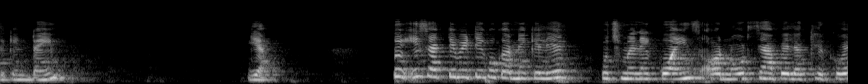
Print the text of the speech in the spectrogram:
second time yeah. तो इस एक्टिविटी को करने के लिए कुछ मैंने कॉइन्स और नोट्स यहाँ पे रखे हुए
